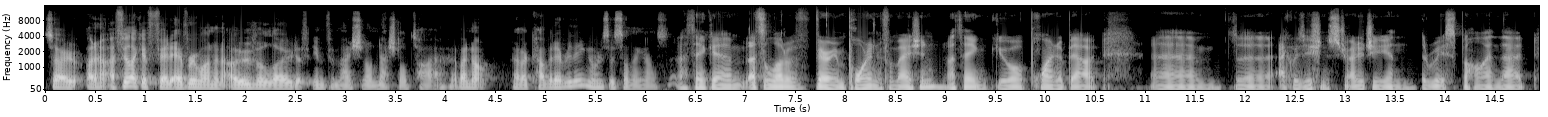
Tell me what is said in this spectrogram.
So I, I feel like I've fed everyone an overload of information on National Tire. Have I not? Have I covered everything, or is there something else? I think um, that's a lot of very important information. I think your point about um, the acquisition strategy and the risk behind that,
